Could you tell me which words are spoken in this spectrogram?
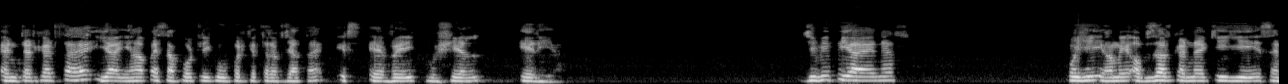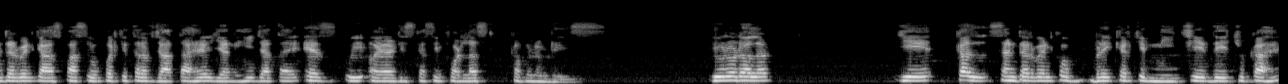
एंटर करता है या यहाँ पर सपोर्ट लीग ऊपर की तरफ़ जाता है it's a very crucial area GBP को ये हमें ऑब्ज़र्व करना है कि ये सेंटर बैंड के आसपास से ऊपर की तरफ़ जाता है या नहीं जाता है as we are discussing for last couple of days euro dollar ये कल सेंटर बैंड को ब्रेक करके नीचे दे चुका है।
